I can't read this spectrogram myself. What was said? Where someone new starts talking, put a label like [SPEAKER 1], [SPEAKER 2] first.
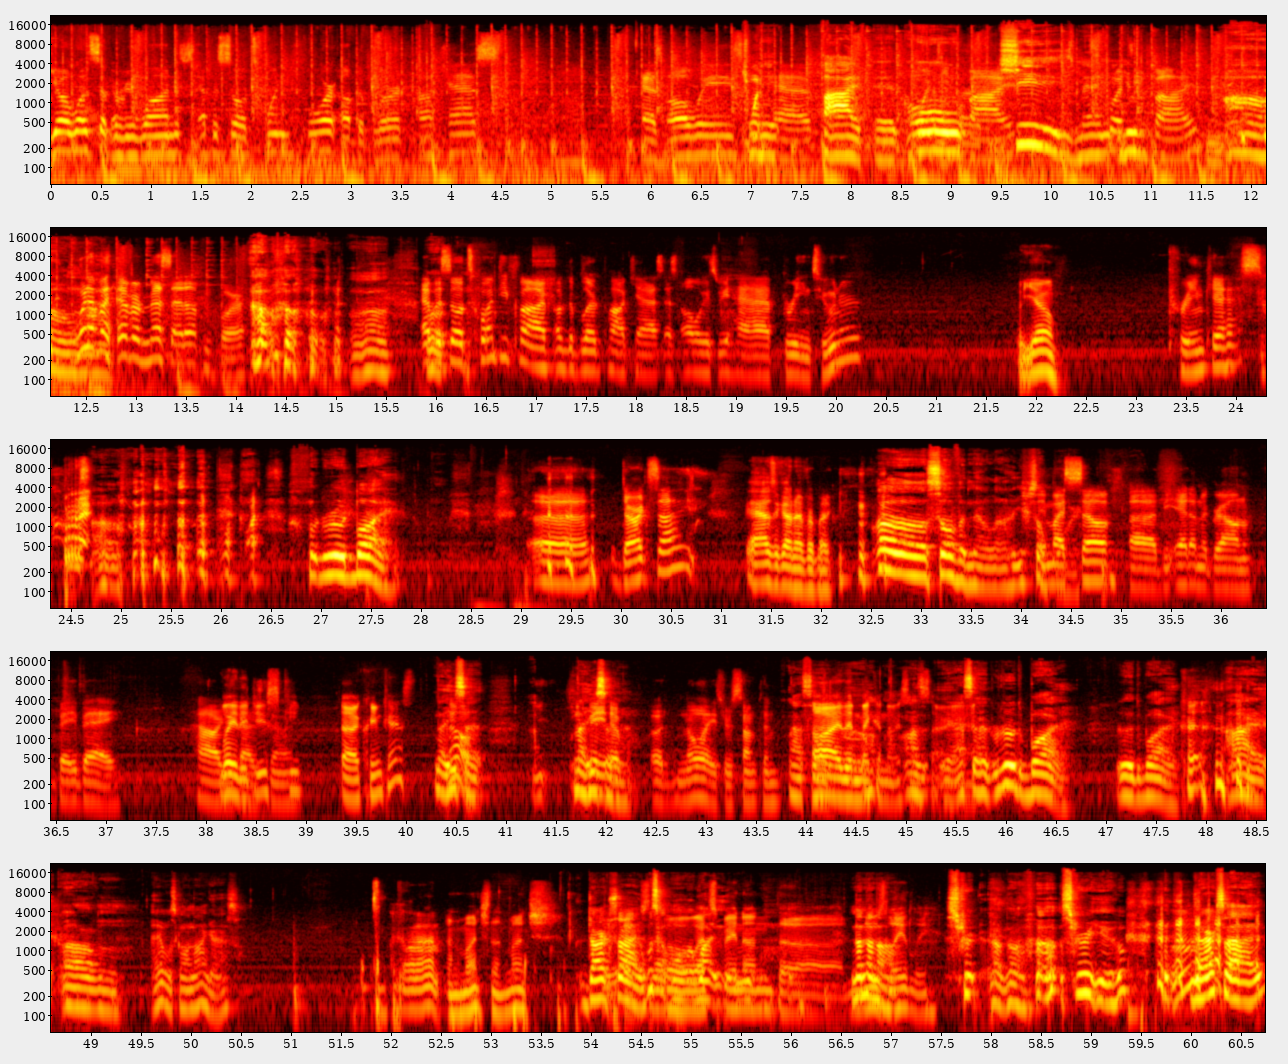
[SPEAKER 1] Yo, what's up, everyone? This is episode 24 of the Blurred Podcast. As always, we have
[SPEAKER 2] 25 and oh,
[SPEAKER 1] 25.
[SPEAKER 2] jeez, man. You,
[SPEAKER 1] 25.
[SPEAKER 2] oh,
[SPEAKER 1] When have I ever messed that up before?
[SPEAKER 2] oh, uh,
[SPEAKER 1] Episode 25 of the Blurred Podcast. As always, we have Green Tuner,
[SPEAKER 3] Yo,
[SPEAKER 1] Creamcast,
[SPEAKER 2] oh. rude boy.
[SPEAKER 1] uh, Dark Side,
[SPEAKER 4] Yeah, how's it going, everybody?
[SPEAKER 2] Oh, so vanilla. You're so
[SPEAKER 1] and
[SPEAKER 2] boring.
[SPEAKER 1] myself, uh, the Ed Underground Bay Bay. How are
[SPEAKER 3] wait,
[SPEAKER 1] you
[SPEAKER 3] did you
[SPEAKER 1] doing?
[SPEAKER 3] skip uh, Creamcast?
[SPEAKER 2] No, you
[SPEAKER 1] No.
[SPEAKER 2] said.
[SPEAKER 1] You,
[SPEAKER 2] No,
[SPEAKER 1] you
[SPEAKER 2] you
[SPEAKER 1] made
[SPEAKER 2] said.
[SPEAKER 1] a, a noise or something.
[SPEAKER 2] I said
[SPEAKER 3] Oh, I didn't
[SPEAKER 2] uh,
[SPEAKER 3] make a noise,
[SPEAKER 2] I
[SPEAKER 3] I'm
[SPEAKER 2] was-
[SPEAKER 3] sorry,
[SPEAKER 2] yeah, I
[SPEAKER 3] yeah.
[SPEAKER 2] said rude boy, rude boy. All right. Um. Hey, what's going on, guys?
[SPEAKER 4] What's going on?
[SPEAKER 3] Not much, not much.
[SPEAKER 2] Dark side. What's
[SPEAKER 4] So
[SPEAKER 3] So
[SPEAKER 2] going
[SPEAKER 3] what's been on the
[SPEAKER 2] No, no,
[SPEAKER 3] news
[SPEAKER 2] no.
[SPEAKER 3] lately?
[SPEAKER 2] Screw, uh, no, screw you, Dark Side.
